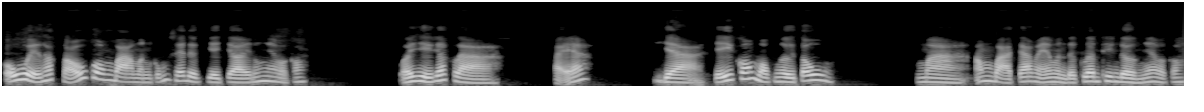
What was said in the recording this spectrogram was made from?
củ quyền thất tổ của ông bà mình cũng sẽ được về trời luôn nghe bà con. Bởi vì rất là khỏe và chỉ có một người tu mà ông bà cha mẹ mình được lên thiên đường nha bà con.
